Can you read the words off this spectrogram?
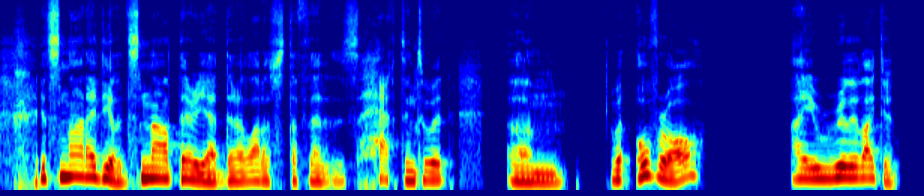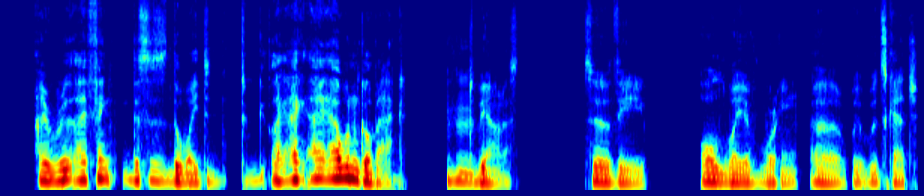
it's not ideal. It's not there yet. There are a lot of stuff that is hacked into it. Um, but overall, I really liked it. I really, I think this is the way to, to like. I, I, I wouldn't go back Mhm. to be honest, to the old way of working uh, with, with Sketch.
